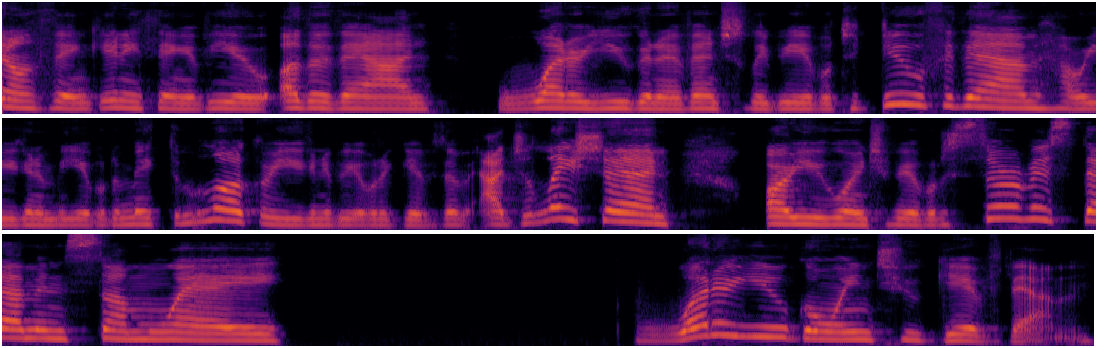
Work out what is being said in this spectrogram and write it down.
don't think anything of you other than what are you going to eventually be able to do for them? How are you going to be able to make them look? Are you going to be able to give them adulation? Are you going to be able to service them in some way? What are you going to give them?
